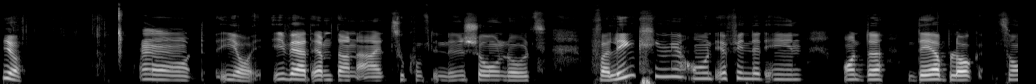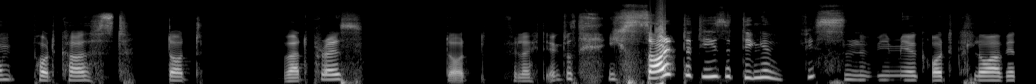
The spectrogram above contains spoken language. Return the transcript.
Ja. Und ja, ich werde ihm dann in Zukunft in den Show Notes verlinken und ihr findet ihn unter der Blog zum Podcast WordPress vielleicht irgendwas. Ich sollte diese Dinge wissen, wie mir gerade klar wird.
